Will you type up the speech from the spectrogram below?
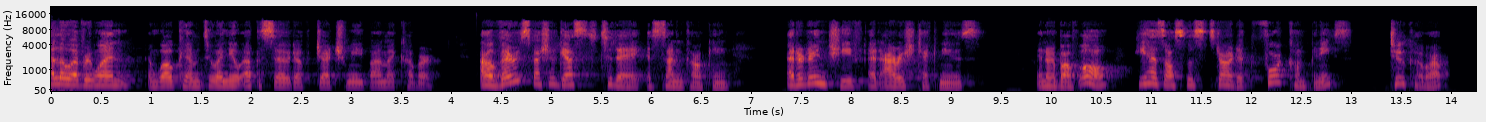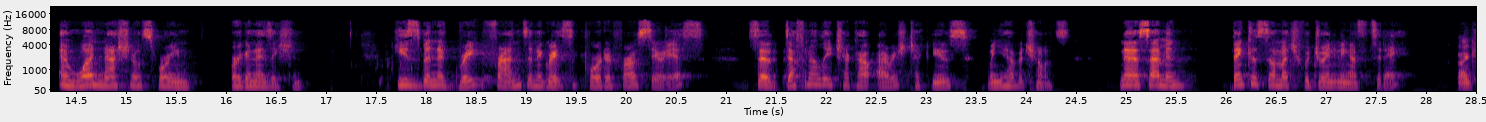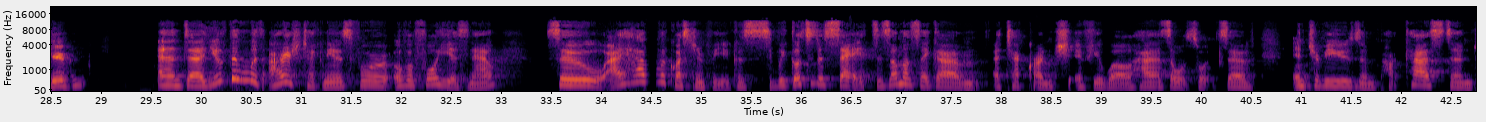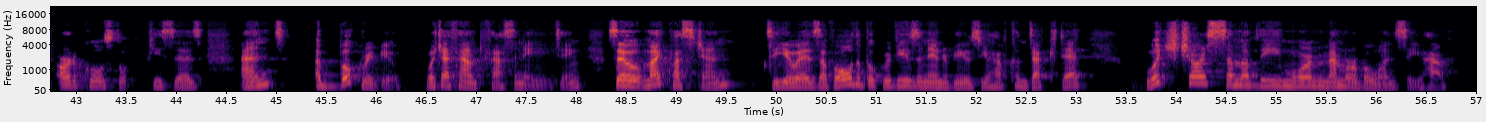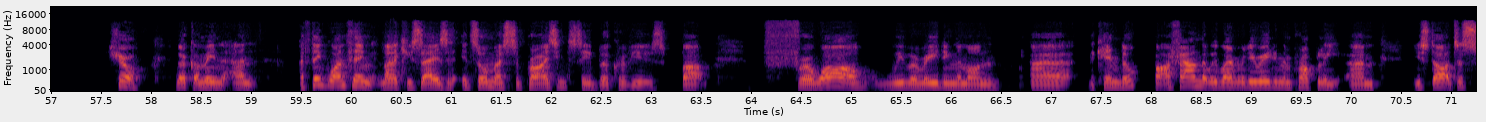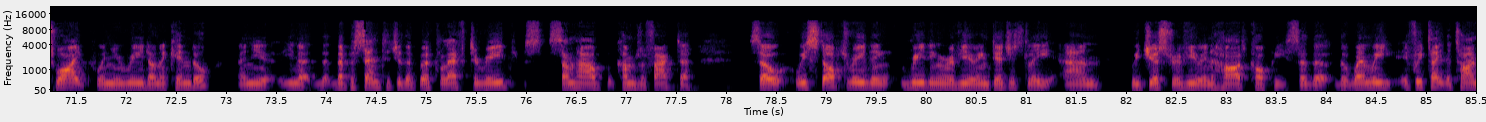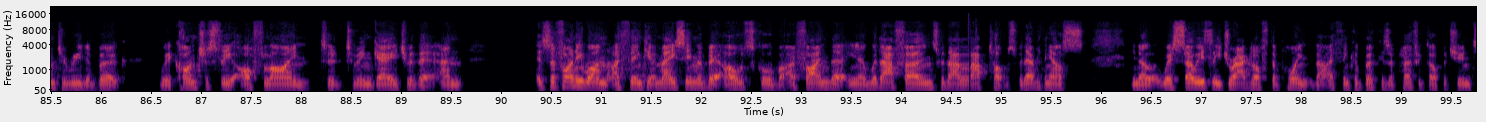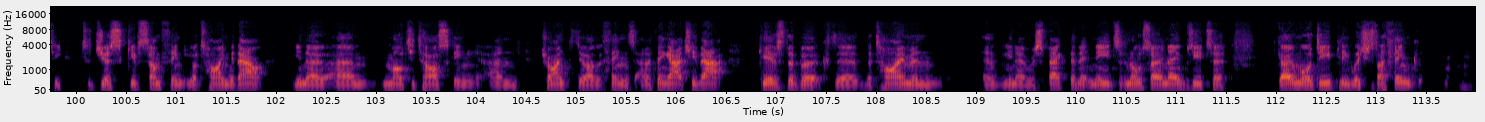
Hello, everyone, and welcome to a new episode of Judge Me by My Cover. Our very special guest today is Simon Cocking, editor in chief at Irish Tech News. And above all, he has also started four companies, two co op, and one national sporting organization. He's been a great friend and a great supporter for our series. So definitely check out Irish Tech News when you have a chance. Now, Simon, thank you so much for joining us today. Thank you. And uh, you've been with Irish Tech News for over four years now. So I have a question for you because we go to the sites. It's almost like um, a TechCrunch, if you will, has all sorts of interviews and podcasts and articles, thought pieces, and a book review, which I found fascinating. So my question to you is, of all the book reviews and interviews you have conducted, which are some of the more memorable ones that you have? Sure. Look, I mean, and I think one thing, like you say, is it's almost surprising to see book reviews. But for a while, we were reading them on uh, the Kindle, but I found that we weren't really reading them properly. Um, you start to swipe when you read on a Kindle, and you you know the, the percentage of the book left to read somehow becomes a factor. So we stopped reading reading and reviewing digitally, and we just review in hard copy. So that, that when we if we take the time to read a book, we're consciously offline to to engage with it. And it's a funny one i think. It may seem a bit old school but i find that you know with our phones with our laptops with everything else you know we're so easily dragged off the point that i think a book is a perfect opportunity to just give something your time without you know um, multitasking and trying to do other things. And i think actually that gives the book the the time and uh, you know respect that it needs and also enables you to go more deeply which is i think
